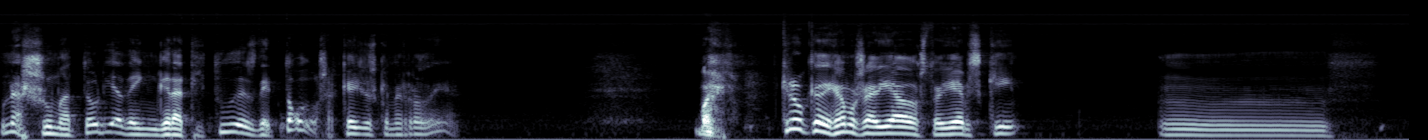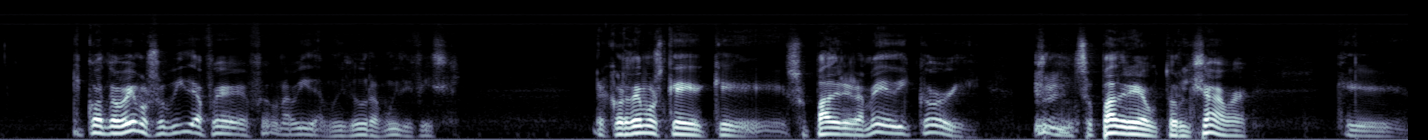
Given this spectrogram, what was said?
Una sumatoria de ingratitudes de todos aquellos que me rodean. Bueno, creo que dejamos ahí a Dostoyevsky. Mm, y cuando vemos su vida fue, fue una vida muy dura, muy difícil. Recordemos que, que su padre era médico y su padre autorizaba que,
